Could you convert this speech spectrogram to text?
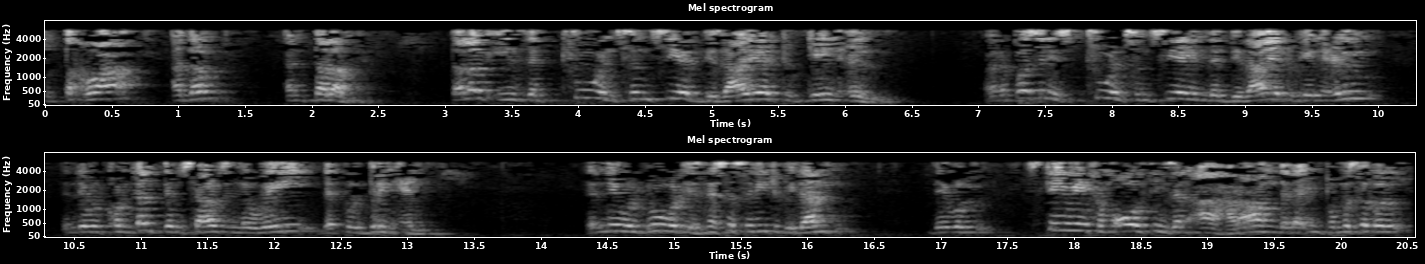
So taqwa, adab, and talab. Talab is the true and sincere desire to gain ilm. When a person is true and sincere in the desire to gain ilm, then they will conduct themselves in a way that will bring ilm. Then they will do what is necessary to be done. They will stay away from all things that are haram, that are impermissible.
